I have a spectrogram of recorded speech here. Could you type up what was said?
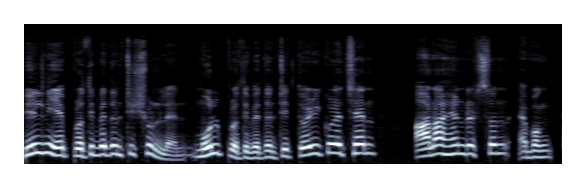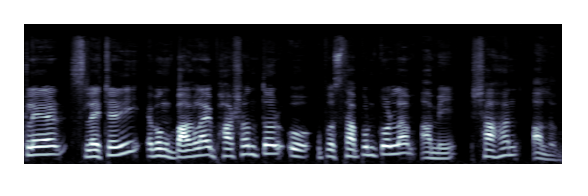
বিল নিয়ে প্রতিবেদনটি শুনলেন। মূল প্রতিবেদনটি তৈরি করেছেন আনা হ্যান্ডারসন এবং ক্লেয়ার স্লেটারি এবং বাংলায় ভাষান্তর ও উপস্থাপন করলাম আমি শাহান আলম।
